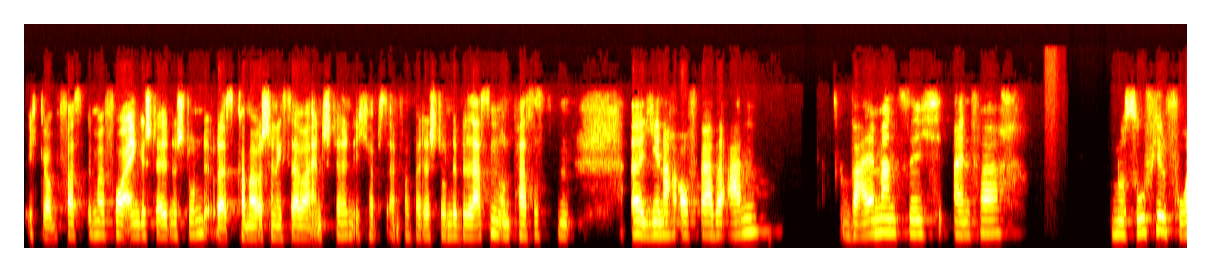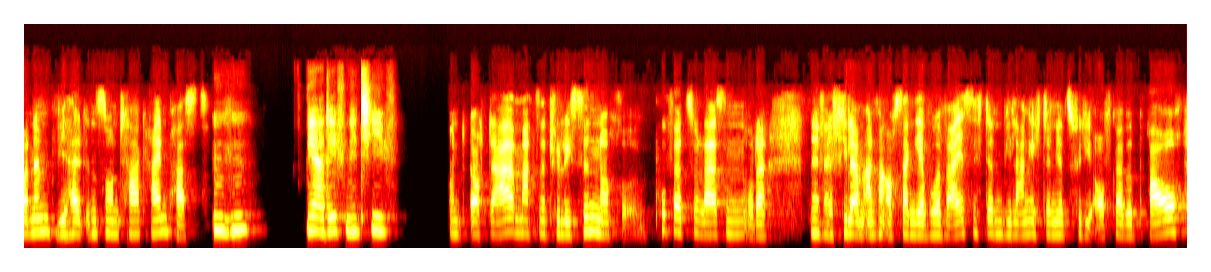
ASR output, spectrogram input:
ich glaube, fast immer voreingestellt eine Stunde, oder das kann man wahrscheinlich selber einstellen. Ich habe es einfach bei der Stunde belassen und passe es äh, je nach Aufgabe an, weil man sich einfach nur so viel vornimmt, wie halt in so einen Tag reinpasst. Mhm. Ja, definitiv. Und auch da macht es natürlich Sinn, noch äh, Puffer zu lassen oder, ne, weil viele am Anfang auch sagen, ja, woher weiß ich denn, wie lange ich denn jetzt für die Aufgabe brauche?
